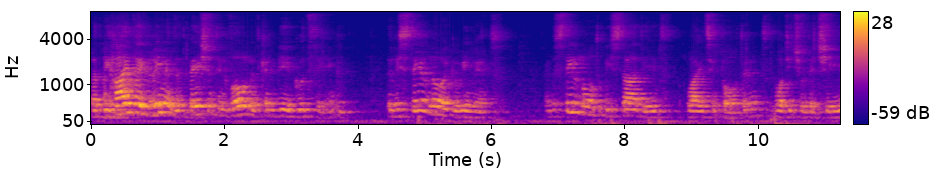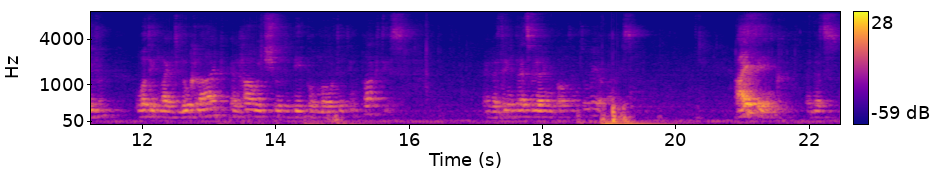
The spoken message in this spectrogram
But behind the agreement that patient involvement can be a good thing, there is still no agreement, and there's still more to be studied why it's important, what it should achieve, what it might look like, and how it should be promoted in practice. And I think that's very important to realize. I think, and that's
